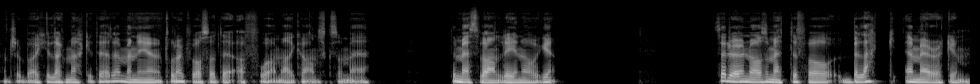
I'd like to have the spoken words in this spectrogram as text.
Kanskje bare ikke lagt merke til det, men jeg tror nok fortsatt det er afroamerikansk som er det mest vanlige i Norge. Så er det òg noe som heter for black American,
